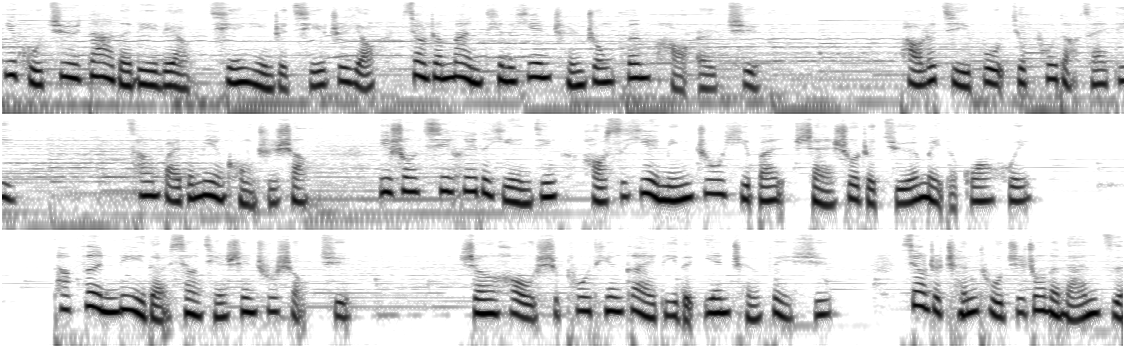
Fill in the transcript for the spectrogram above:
一股巨大的力量牵引着齐之遥向着漫天的烟尘中奔跑而去。跑了几步就扑倒在地，苍白的面孔之上，一双漆黑的眼睛好似夜明珠一般闪烁着绝美的光辉。他奋力地向前伸出手去，身后是铺天盖地的烟尘废墟。向着尘土之中的男子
